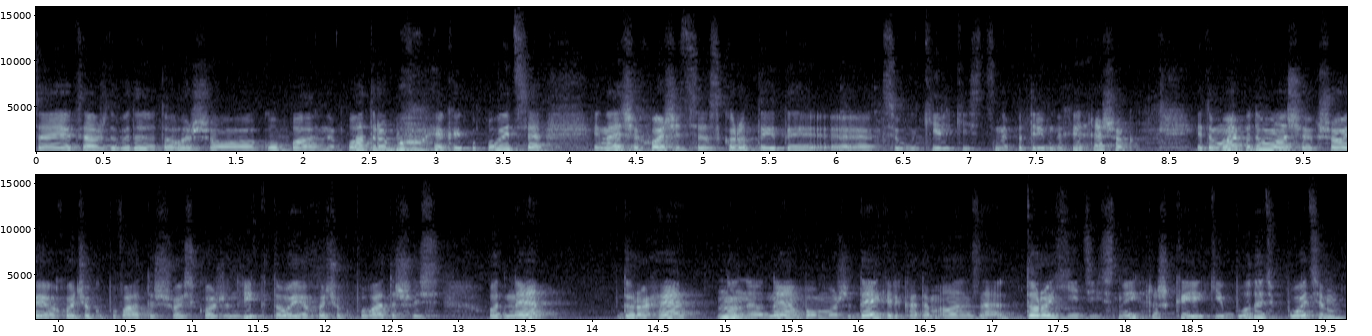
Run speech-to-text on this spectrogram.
це як завжди веде до того, що купа непотребу, який купується, іначе хочеться скоротити е, цю кількість непотрібних іграшок. І тому я подумала, що якщо я хочу купувати щось кожен рік, то я хочу купувати щось одне, дороге, ну не одне або може декілька там, але не знаю, дорогі дійсно іграшки, які будуть потім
